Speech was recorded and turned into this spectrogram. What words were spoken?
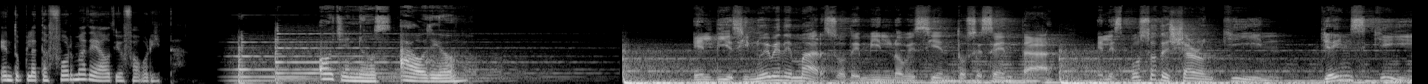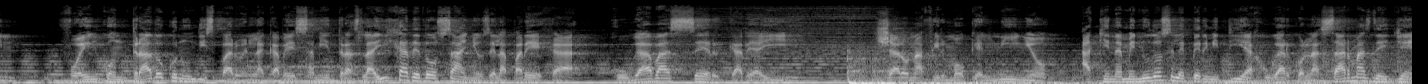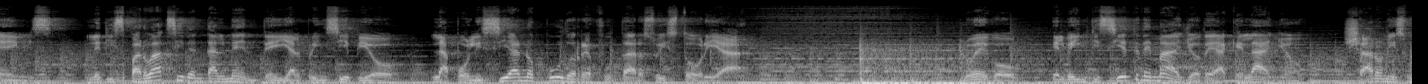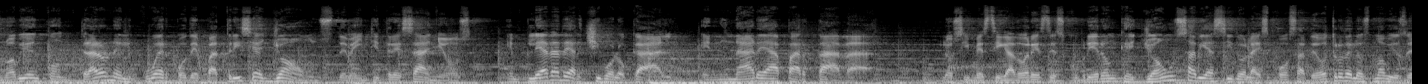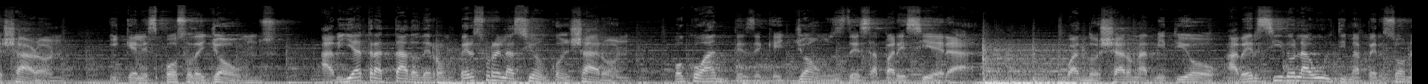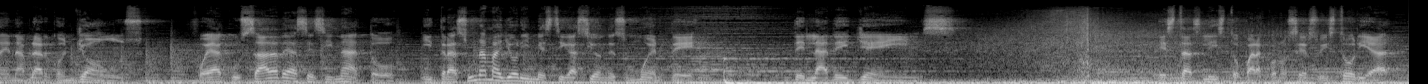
en tu plataforma de audio favorita. Óyenos audio. El 19 de marzo de 1960, el esposo de Sharon Keane, James Keane, fue encontrado con un disparo en la cabeza mientras la hija de dos años de la pareja jugaba cerca de ahí. Sharon afirmó que el niño, a quien a menudo se le permitía jugar con las armas de James, le disparó accidentalmente y al principio la policía no pudo refutar su historia. Luego, el 27 de mayo de aquel año, Sharon y su novio encontraron el cuerpo de Patricia Jones, de 23 años, empleada de archivo local, en un área apartada. Los investigadores descubrieron que Jones había sido la esposa de otro de los novios de Sharon, y que el esposo de Jones había tratado de romper su relación con Sharon poco antes de que Jones desapareciera. Cuando Sharon admitió haber sido la última persona en hablar con Jones, fue acusada de asesinato y tras una mayor investigación de su muerte, de la de James. ¿Estás listo para conocer su historia?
